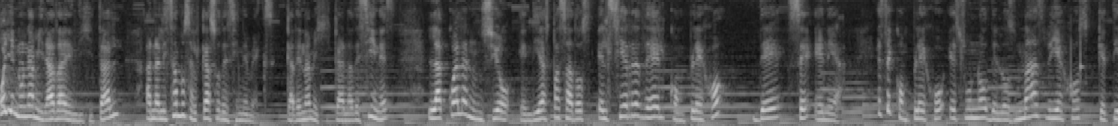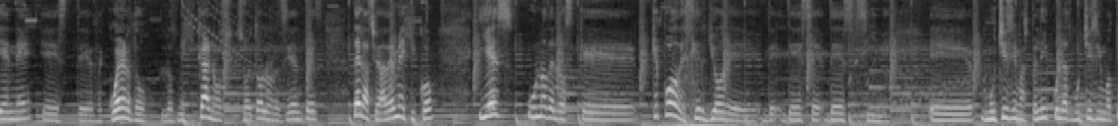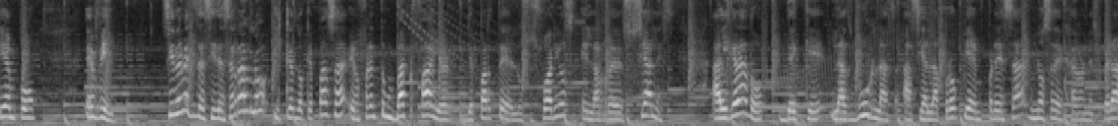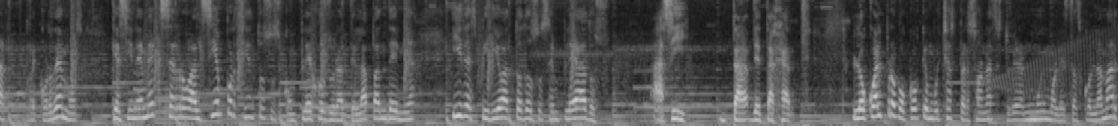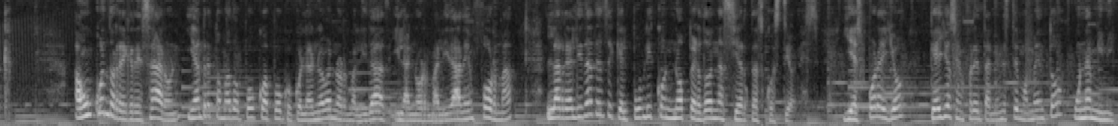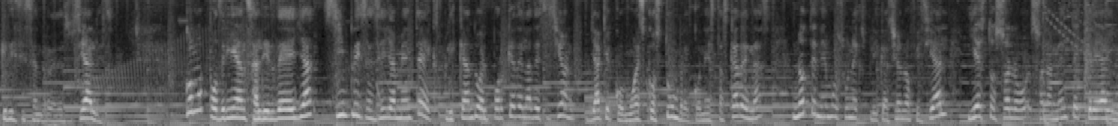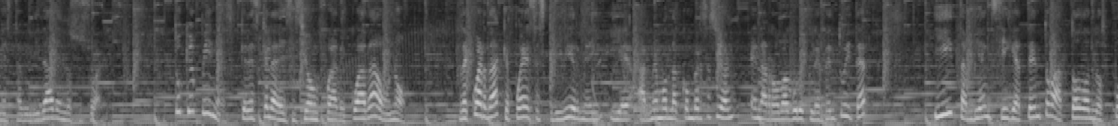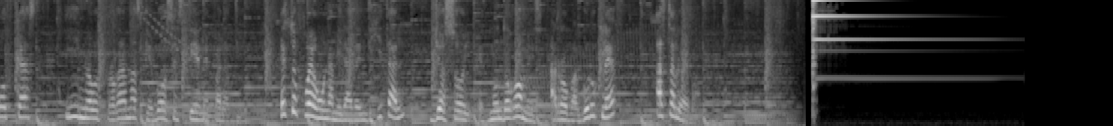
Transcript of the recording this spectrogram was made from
Hoy en una mirada en digital analizamos el caso de Cinemex, cadena mexicana de cines, la cual anunció en días pasados el cierre del complejo de CNA. Este complejo es uno de los más viejos que tiene este recuerdo los mexicanos, sobre todo los residentes de la Ciudad de México, y es uno de los que, ¿qué puedo decir yo de, ese, de ese, cine? Eh, muchísimas películas, muchísimo tiempo, en fin. Cinemex decide cerrarlo y ¿qué es lo que pasa? Enfrenta un backfire de parte de los usuarios en las redes sociales, al grado de que las burlas hacia la propia empresa no se dejaron esperar. Recordemos que Cinemex cerró al 100% sus complejos durante la pandemia y despidió a todos sus empleados. Así, de tajante. Lo cual provocó que muchas personas estuvieran muy molestas con la marca. Aun cuando regresaron y han retomado poco a poco con la nueva normalidad y la normalidad en forma, la realidad es de que el público no perdona ciertas cuestiones. Y es por ello que ellos enfrentan en este momento una mini crisis en redes sociales. ¿Cómo podrían salir de ella? Simple y sencillamente explicando el porqué de la decisión, ya que como es costumbre con estas cadenas, no tenemos una explicación oficial y esto solo, solamente crea inestabilidad en los usuarios. ¿Tú qué opinas? ¿Crees que la decisión fue adecuada o no? Recuerda que puedes escribirme y, eh, armemos la conversación en arroba guruclef en Twitter y también sigue atento a todos los podcasts y nuevos programas que Voces tiene para ti. Esto fue una mirada en digital. Yo soy Edmundo Gómez, arroba Guruclef. Hasta luego.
